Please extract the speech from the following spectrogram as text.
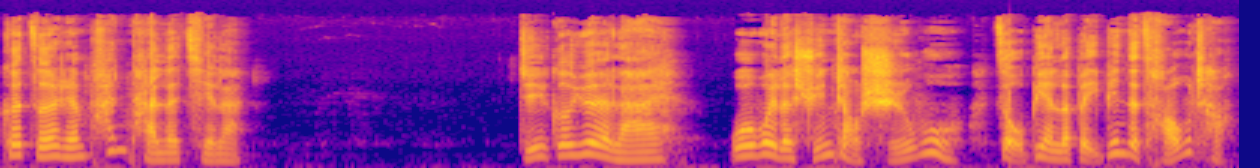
和责人攀谈了起来。几个月来，我为了寻找食物，走遍了北边的草场。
